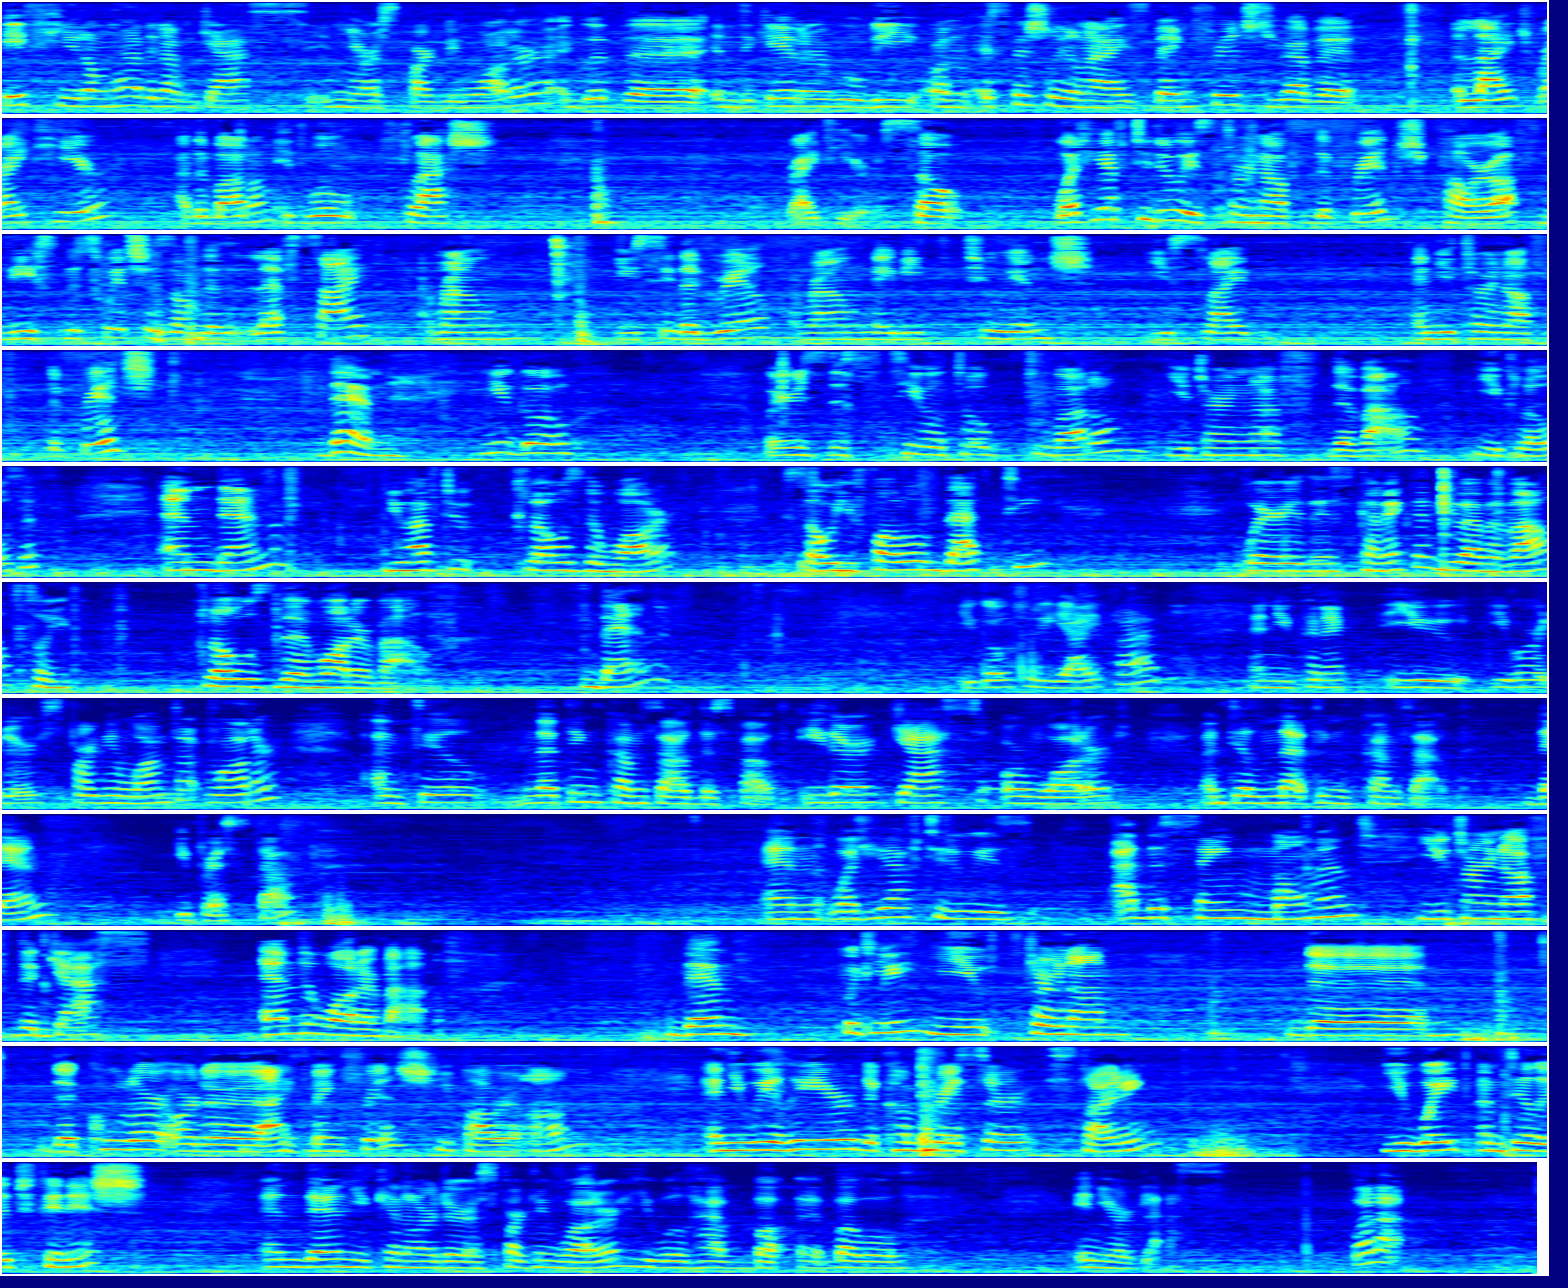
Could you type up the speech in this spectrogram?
if you don't have enough gas in your sparkling water, a good uh, indicator will be on, especially on ice bank fridge, you have a, a light right here at the bottom. It will flash right here. So what you have to do is turn off the fridge, power off. The, the switch is on the left side, around, you see the grill, around maybe two inch. You slide and you turn off the fridge. Then you go where is this CO2 bottle, you turn off the valve, you close it, and then you have to close the water. So you follow that T where it is connected, you have a valve, so you close the water valve. Then you go to the iPad and you connect, you, you order sparkling water, water until nothing comes out the spout, either gas or water until nothing comes out. Then you press stop and what you have to do is at the same moment you turn off the gas and the water valve. Then quickly you turn on the the cooler or the ice bank fridge you power on and you will hear the compressor starting. You wait until it finish and then you can order a sparkling water. You will have bu bubble in your glass. Voila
